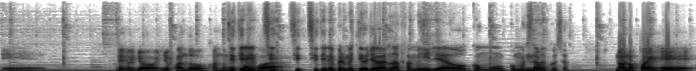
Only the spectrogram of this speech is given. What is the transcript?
Eh, pero yo, yo cuando, cuando me tienen, pongo a... si, si, tienen permitido llevar la familia o cómo, cómo está la cosa? No, no pueden, eh,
